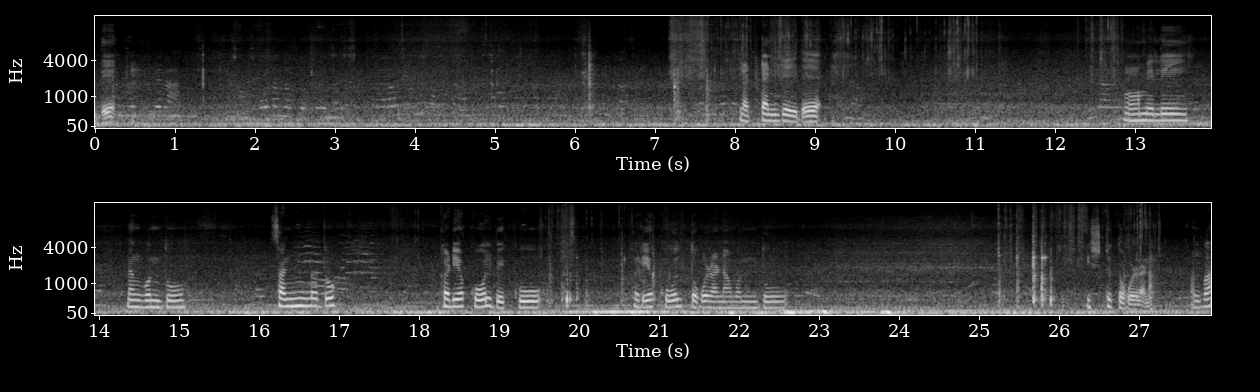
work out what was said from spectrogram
ಇದೆ. ಲಟ್ಟಣಿಗೆ ಇದೆ. ಆಮೇಲೆ ನನಗೊಂದು ಸಣ್ಣದು ಕಡಿಯೋ ಕೋಲ್ ಬೇಕು. ಕಡಿಯೋ ಕೋಲ್ ತಗೊಳ್ಳೋಣ ಒಂದು. ಇಷ್ಟು ತಗೊಳ್ಳೋಣ, ಅಲ್ವಾ?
